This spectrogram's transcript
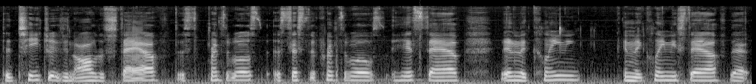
The teachers and all the staff, the principals, assistant principals, his staff, and the cleaning and the cleaning staff that,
